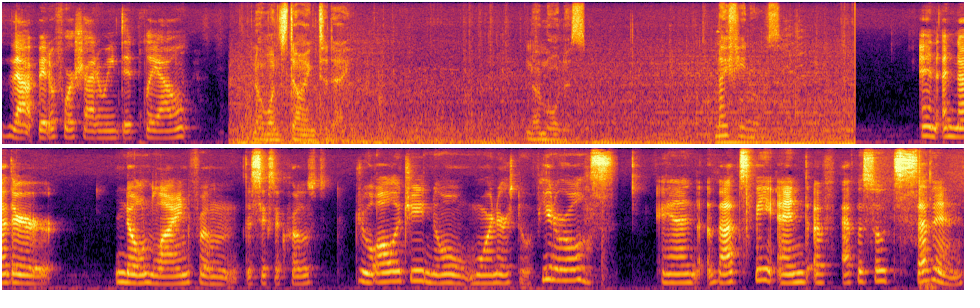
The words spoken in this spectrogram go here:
that bit of foreshadowing did play out. No one's dying today. No mourners. No funerals. And another known line from the Six of Crows duology, no mourners, no funerals. And that's the end of episode 7.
